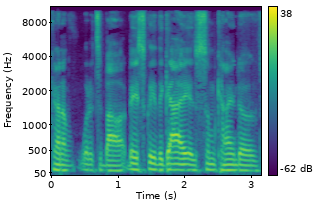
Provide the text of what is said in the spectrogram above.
kind of what it's about. Basically, the guy is some kind of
